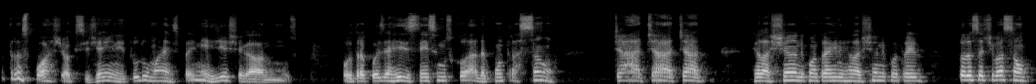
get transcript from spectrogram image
O transporte de oxigênio e tudo mais, para a energia chegar lá no músculo. Outra coisa é a resistência muscular, a contração. Tchá, tchá, tchá, relaxando, contraindo, relaxando contraindo. Toda essa ativação.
